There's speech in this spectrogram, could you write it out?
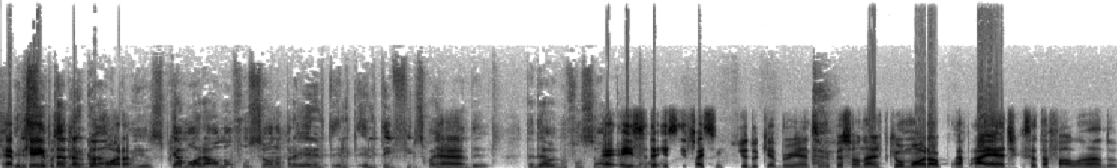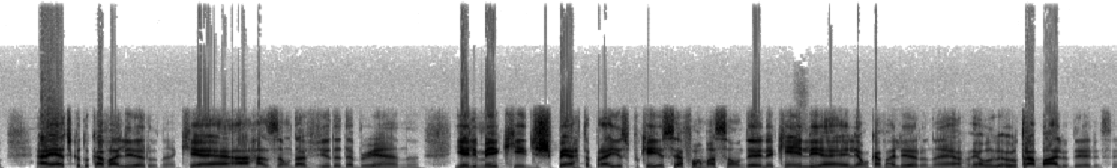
É, ele sempre tá brigando tá, moral... com isso. Porque a moral não funciona para ele. Ele, ele. ele tem filhos com a irmã é. dele. Entendeu? Não funciona. É, isso, isso faz sentido que a Brienne seja o personagem, porque o moral, a, a, ética que você está falando é a ética do cavaleiro, né? Que é a razão da vida da Brienne. Né? E ele meio que desperta para isso, porque isso é a formação dele, é quem ele é. Ele é um cavaleiro, né? É, é, o, é o, trabalho dele. Assim.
